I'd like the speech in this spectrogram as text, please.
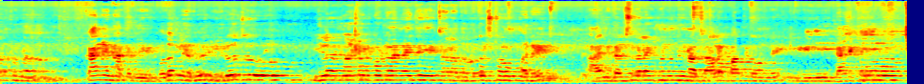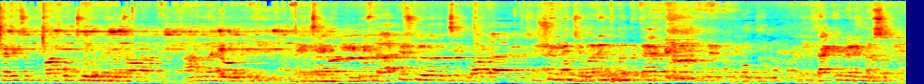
అనుకున్నాను. కానీ నాకు అది కుదరలేదు. ఈరోజు ఇలా మాట్లాడుకోవడం అనేది చాలా దురదృష్టం మరి. ఆయన కలుసుకోలేకపోయినందుకు నాకు చాలా బాధగా ఉంది. ఈ కార్యక్రమంలో కనీసం పాల్గొంచుకున్నందుకు నేను చాలా ఆనందంగా ఉంది. ఇటువంటి ఆర్టిస్టులు వాళ్ళ శిష్యుల నుంచి మరింత మంది తయారు నేను కోరుకుంటున్నాను. Thank you very much sir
